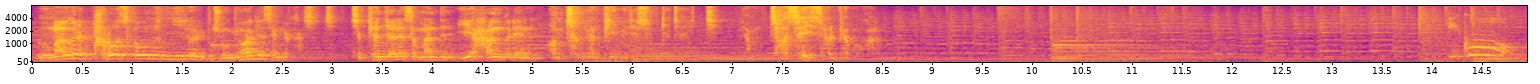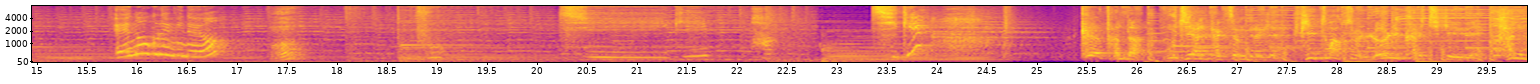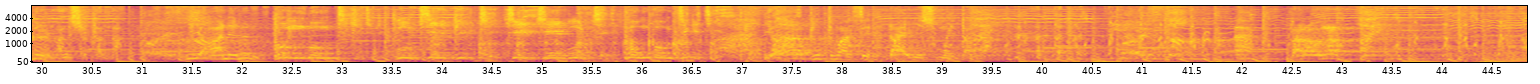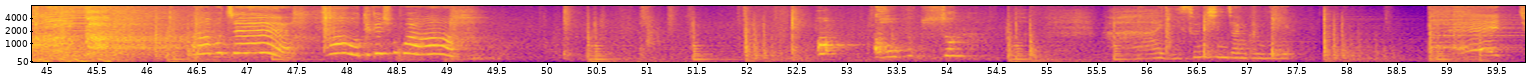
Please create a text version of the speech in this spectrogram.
음악을 바로 세우는 일을 중요하게 생각하셨지. 집현전에서 만든 이 한글에는 엄청난 비밀이 숨겨져 있지. 그냥 자세히 살펴보거라. 이거 에너그램이네요? 어? 지기 박지기? 그렇단다. 무지한 백성들에게 비트박스를 널리 가르치기 위해 한글을 만드셨단다. 이 안에는 붕붕지기지기, 부치 비치, 지치 부치, 붕붕지기지기 여러 비트박스의 라임이 숨어 있단다. 따라오너라.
